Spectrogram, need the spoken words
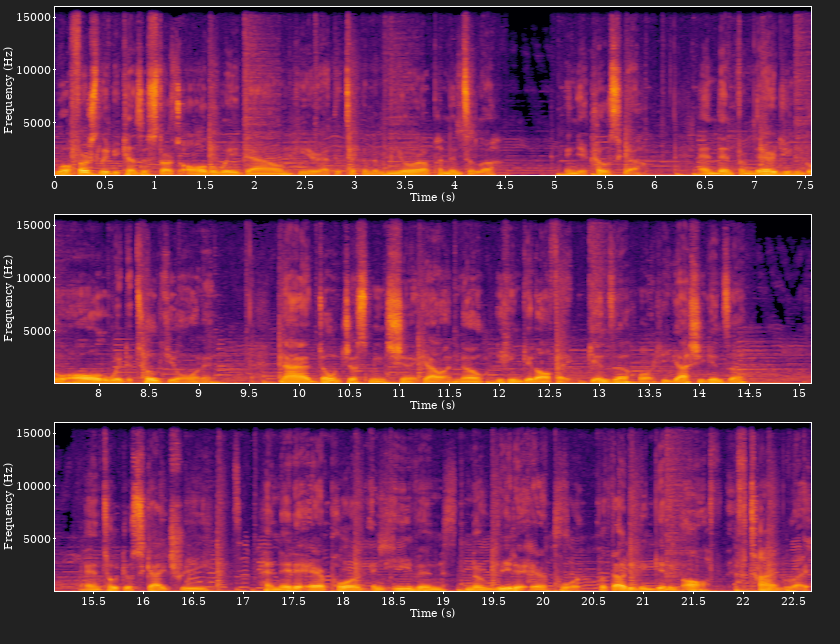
Well, firstly because it starts all the way down here at the tip of the Miura Peninsula in Yokosuka. And then from there you can go all the way to Tokyo on it. Now I don't just mean Shinagawa, no, you can get off at Ginza or Higashi Ginza and Tokyo Skytree, Haneda Airport, and even Narita Airport without even getting off if timed right.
